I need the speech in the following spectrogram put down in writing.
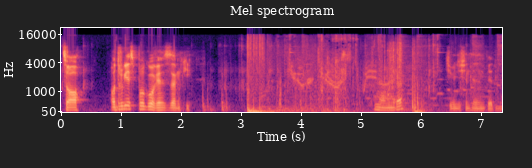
Co? O drugie jest po głowie z zemki. Mądre. 91 biedny.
